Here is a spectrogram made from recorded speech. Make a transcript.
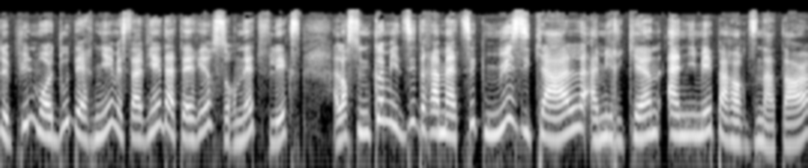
depuis le mois d'août dernier, mais ça vient d'atterrir sur Netflix. Alors, c'est une comédie dramatique musicale américaine animée par ordinateur.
